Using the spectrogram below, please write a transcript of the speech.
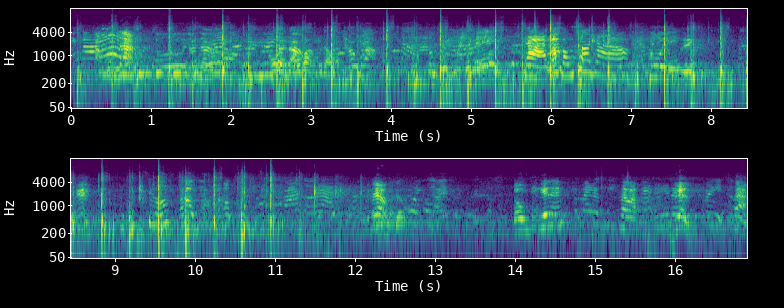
Anh bò. thẳng quân ra dùng dùng dùng không phải đá quạng phải đá quạng Dạ, cái bóng chân nào. thôi đi Lên. Xin lỗi. bắt đầu bắt đầu tiếp theo đồng chính đến em sao ạ tiền sao nước nước nước này từ từ từ từ sao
